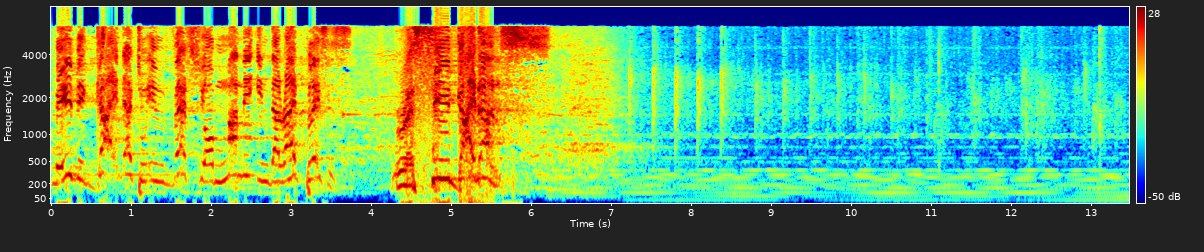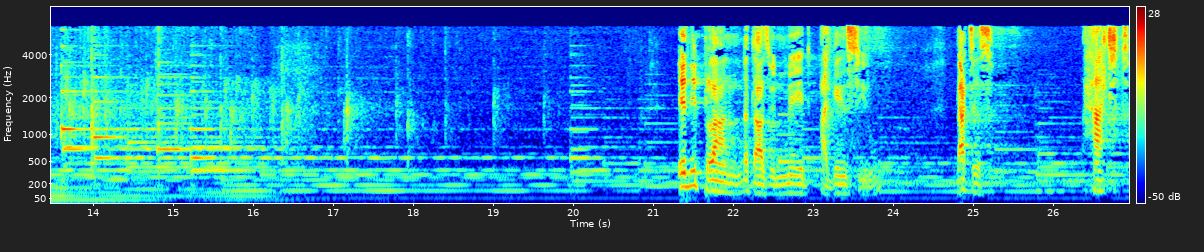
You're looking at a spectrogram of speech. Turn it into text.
May you be guided to invest your money in the right places. Receive guidance. Any plan that has been made against you that is hatched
